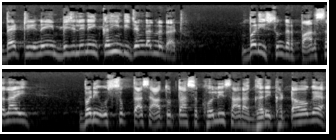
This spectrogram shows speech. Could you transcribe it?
बैटरी नहीं, बिजली नहीं, कहीं भी जंगल में बैठो। बड़ी सुंदर पार्सल आई, बड़ी उत्सुकता से, आतुरता से खोली, सारा घर इकट्ठा हो गया,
